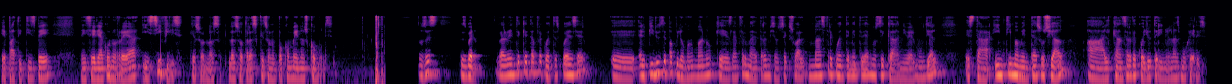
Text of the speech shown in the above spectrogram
hepatitis B, Neisseria gonorrea y sífilis, que son las otras que son un poco menos comunes. Entonces, pues bueno, realmente qué tan frecuentes pueden ser. eh, el virus de papiloma humano, que es la enfermedad de transmisión sexual más frecuentemente diagnosticada a nivel mundial, está íntimamente asociado al cáncer de cuello uterino en las mujeres.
